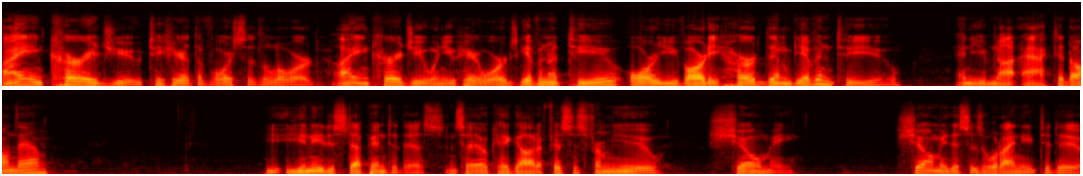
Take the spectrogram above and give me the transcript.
I encourage you to hear the voice of the Lord. I encourage you when you hear words given to you or you've already heard them given to you and you've not acted on them, you, need to step into this and say, okay, God, if this is from you, show me. Show me this is what I need to do.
